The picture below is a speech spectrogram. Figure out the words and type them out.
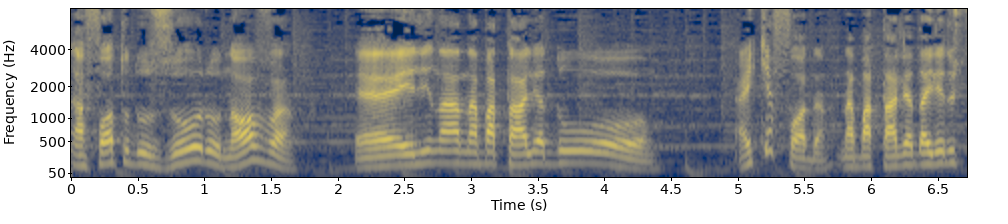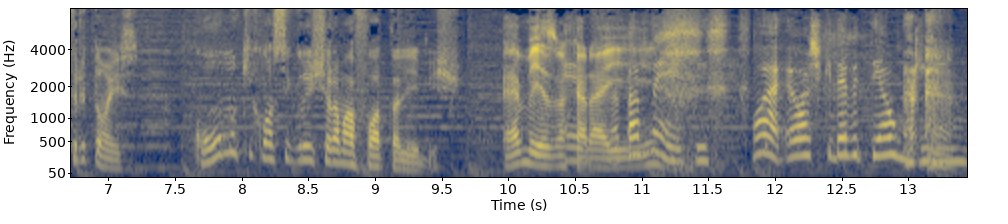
a foto do Zoro nova é ele na, na batalha do. Aí que é foda, na batalha da Ilha dos Tritões. Como que conseguiu tirar uma foto ali, bicho? É mesmo, cara. Exatamente. Aí... Ué, eu acho que deve ter alguém.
